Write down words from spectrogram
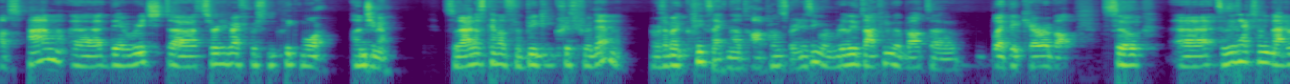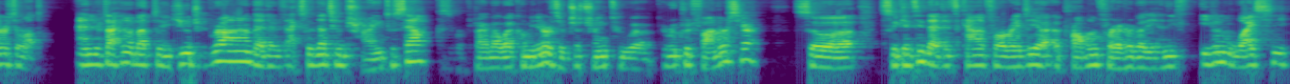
of spam, uh, they reached 35% uh, click more on Gmail. So that is kind of a big increase for them. We're talking about clicks, like not options or anything. We're really talking about uh, what they care about. So, uh, so this actually matters a lot. And you're talking about a huge brand that is actually not even trying to sell because we're talking about Y Combinator. They're just trying to uh, recruit founders here. So, uh, so you can see that it's kind of already a, a, problem for everybody. And if even YC,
